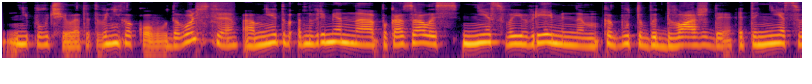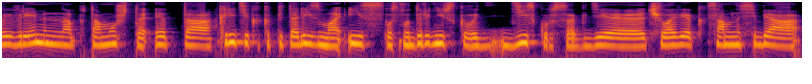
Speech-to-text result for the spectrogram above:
не получила от этого никакого удовольствия. А мне это одновременно показалось не своевременным, как будто бы дважды. Это не своевременно, потому что это критика капитализма из постмодернистского дискурса, где человек сам на себя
